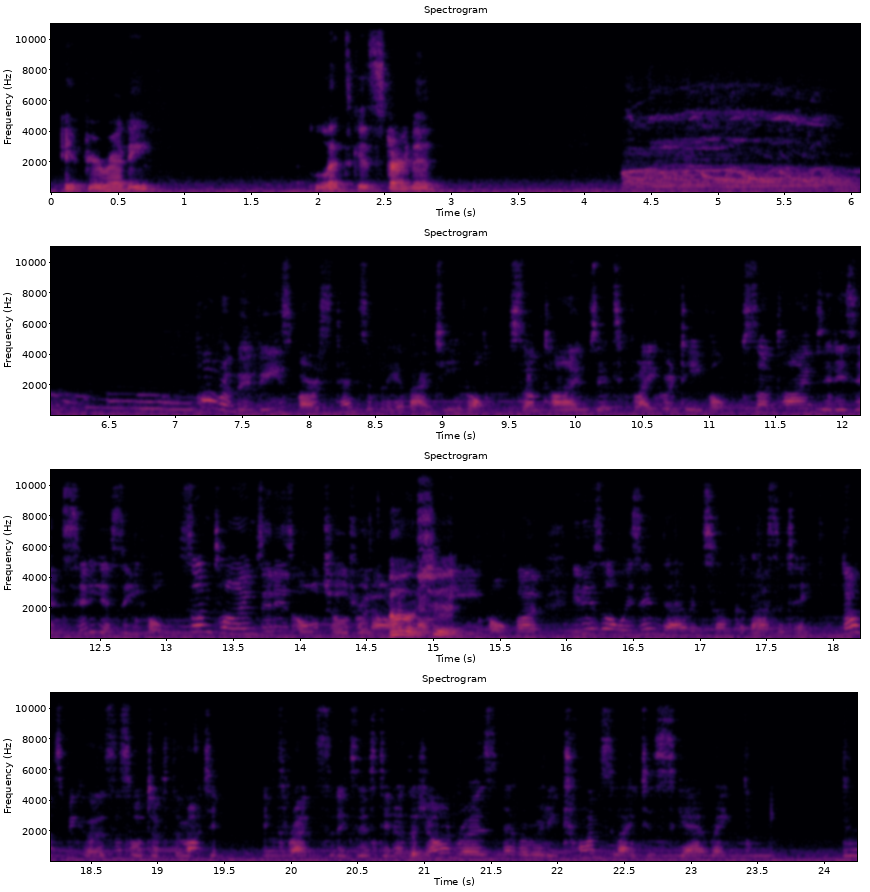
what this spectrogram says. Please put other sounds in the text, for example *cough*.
if you're ready let's get started Are ostensibly about evil. Sometimes it's flagrant evil. Sometimes it is insidious evil. Sometimes it is all children are Oh, inherently evil. But it is always in there in some capacity. That's because the sort of thematic threats that exist in other genres never really translate as scary.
